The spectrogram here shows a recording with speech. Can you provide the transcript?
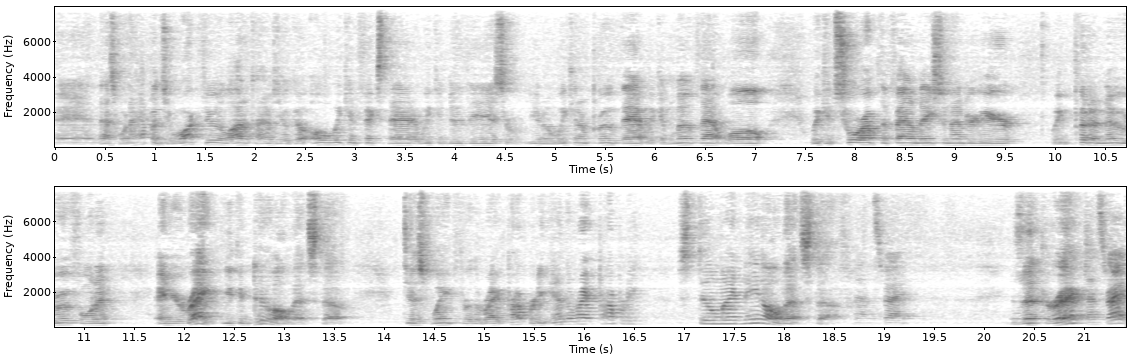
And that's what happens. You walk through a lot of times, you'll go, oh, we can fix that, or we can do this, or, you know, we can improve that, we can move that wall, we can shore up the foundation under here, we can put a new roof on it. And you're right, you can do all that stuff. Just wait for the right property, and the right property still might need all that stuff. That's right. Is that correct? That's right.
